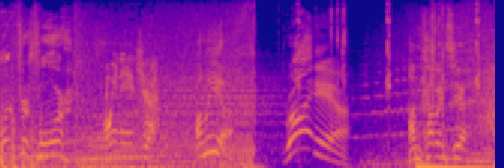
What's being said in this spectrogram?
One for four. We need you. I'm here. Right here. I'm coming to you.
